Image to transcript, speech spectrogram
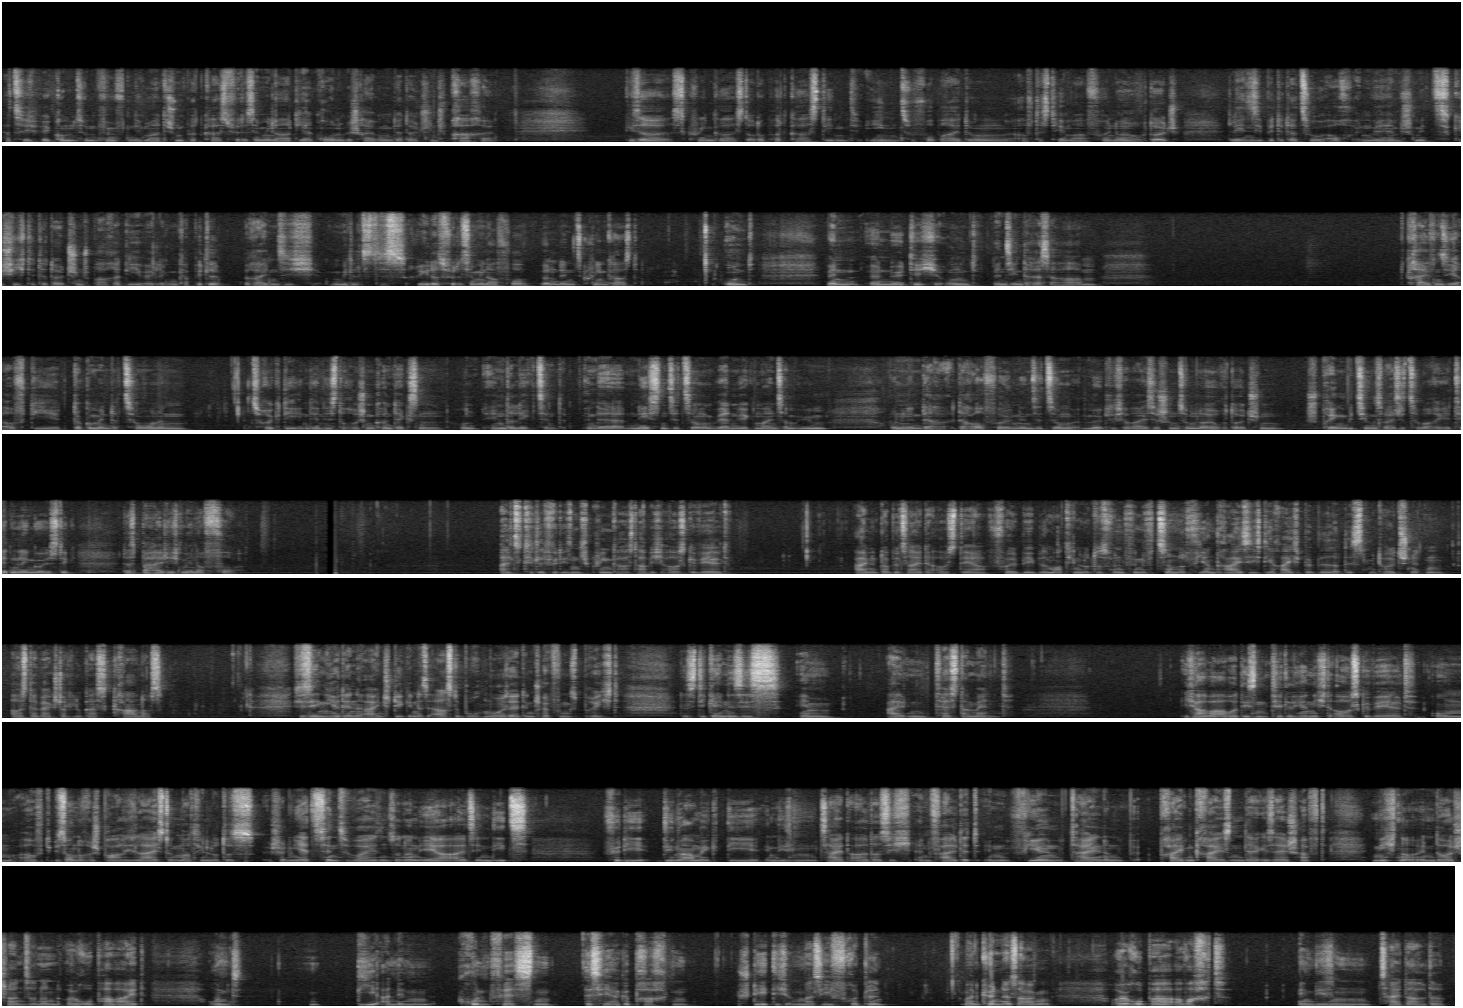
Herzlich willkommen zum fünften thematischen Podcast für das Seminar Diachrone Beschreibung der deutschen Sprache. Dieser Screencast oder Podcast dient Ihnen zur Vorbereitung auf das Thema Frühneuhochdeutsch. Lesen Sie bitte dazu auch in Wilhelm Schmidts Geschichte der deutschen Sprache die jeweiligen Kapitel, bereiten sich mittels des Readers für das Seminar vor, hören den Screencast und wenn äh, nötig und wenn Sie Interesse haben, greifen Sie auf die Dokumentationen zurück, die in den historischen Kontexten hinterlegt sind. In der nächsten Sitzung werden wir gemeinsam üben und in der darauffolgenden Sitzung möglicherweise schon zum Neurodeutschen springen bzw. zur Varietätenlinguistik. Das behalte ich mir noch vor. Als Titel für diesen Screencast habe ich ausgewählt eine Doppelseite aus der Vollbibel Martin Luthers von 1534, die reich bebildert ist mit Holzschnitten aus der Werkstatt Lukas Kraners. Sie sehen hier den Einstieg in das erste Buch Mose, den Schöpfungsbericht. Das ist die Genesis im Alten Testament. Ich habe aber diesen Titel hier nicht ausgewählt, um auf die besondere sprachliche Leistung Martin Luthers schon jetzt hinzuweisen, sondern eher als Indiz für die Dynamik, die in diesem Zeitalter sich entfaltet in vielen Teilen und breiten Kreisen der Gesellschaft, nicht nur in Deutschland, sondern europaweit und die an den Grundfesten des Hergebrachten stetig und massiv rütteln. Man könnte sagen, Europa erwacht in diesem Zeitalter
